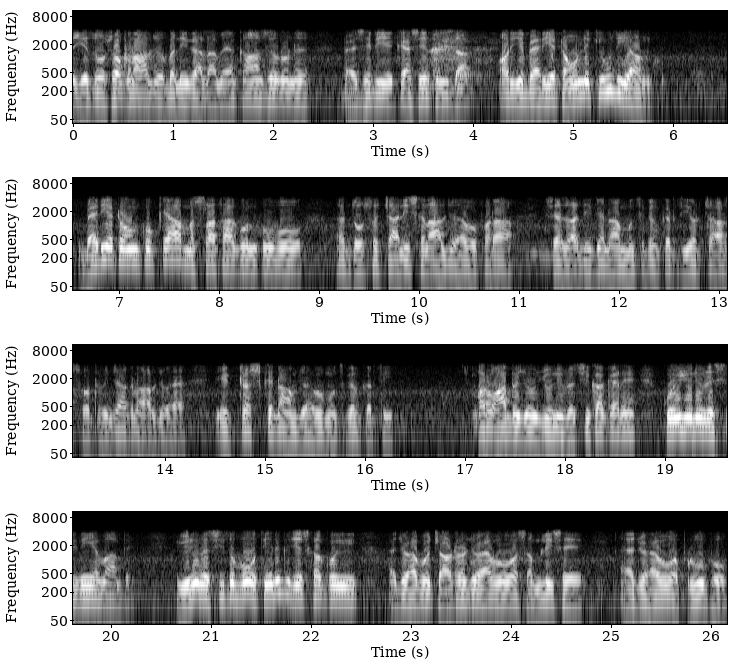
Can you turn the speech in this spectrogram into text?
ये 200 कनाल जो बनी गाला में है, कहाँ से उन्होंने पैसे लिए, कैसे ख़रीदा, और ये बैरिया टाउन ने क्यों दिया उनको? बैरिया टाउन को क्या मसला था कि उनको वो 240 कनाल जो है वो फरा शहजादी के नाम मुंतकिल करती और चार सौ अठवंजा कनाल जो है एक ट्रस्ट के नाम जो है वो मुंतकिल करती और वहाँ पे जो यूनिवर्सिटी का कह रहे हैं, कोई यूनिवर्सिटी नहीं है वहाँ पे। यूनिवर्सिटी तो वो होती है ना कि जिसका कोई जो है वो चार्टर जो है वो असम्बली से जो है वो अप्रूव हो।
